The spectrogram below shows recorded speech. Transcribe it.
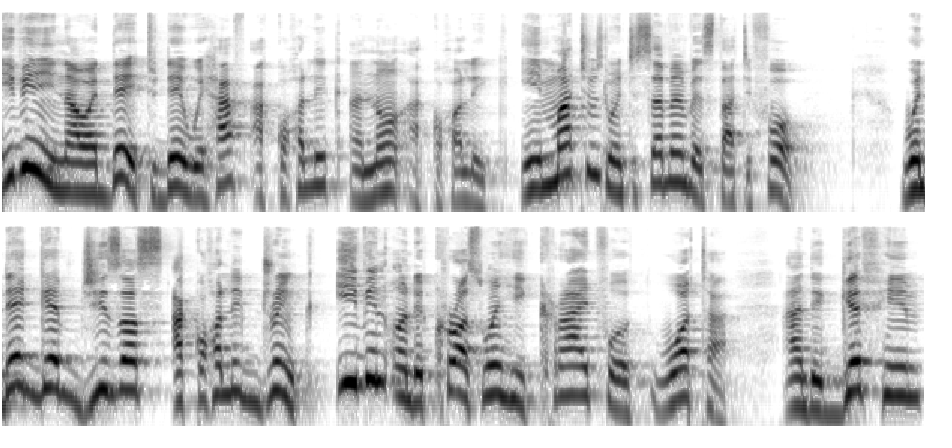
Even in our day today, we have alcoholic and non alcoholic. In Matthew 27, verse 34, when they gave Jesus alcoholic drink, even on the cross when he cried for water and they gave him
